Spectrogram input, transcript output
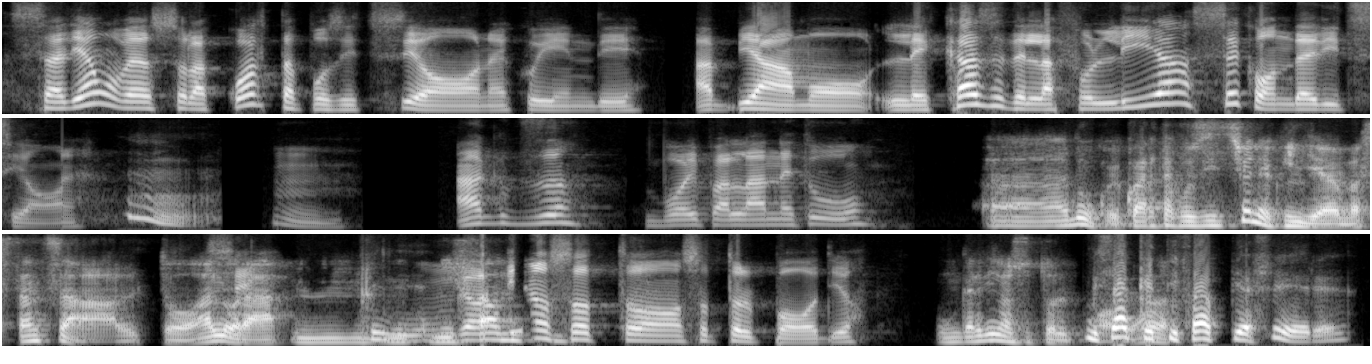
saliamo verso la quarta posizione, quindi abbiamo Le Case della Follia, seconda edizione. Mm. Mm. Agz, vuoi parlarne tu? Uh, dunque, quarta posizione, quindi è abbastanza alto. Allora, sì. mm, un gradino fa... sotto, sotto il podio un gradino sotto il podio. Mi sa che ti fa piacere.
